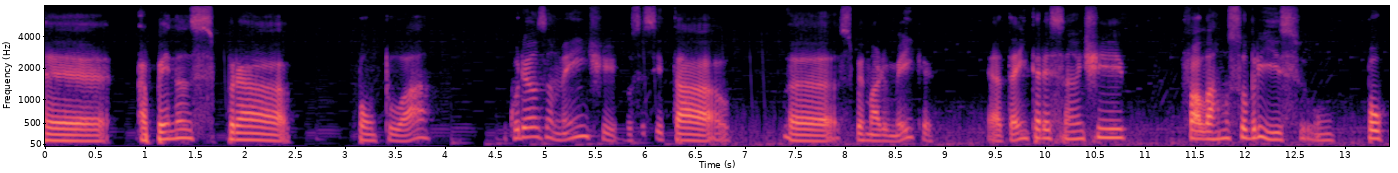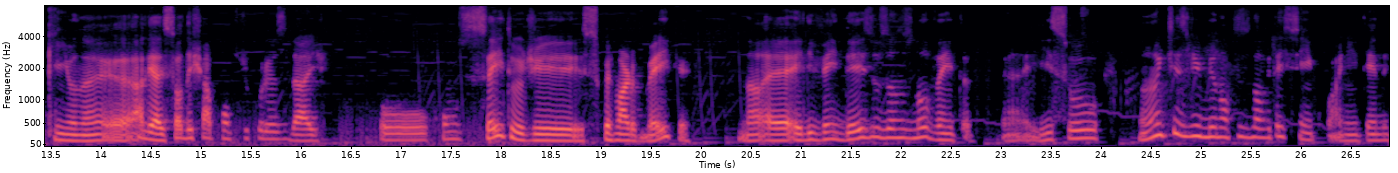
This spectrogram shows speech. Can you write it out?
é, apenas para pontuar, curiosamente, você citar uh, Super Mario Maker, é até interessante falarmos sobre isso um pouquinho, né? Aliás, só deixar ponto de curiosidade. O conceito de Super Mario Maker, é, ele vem desde os anos 90. Né? Isso antes de 1995. A Nintendo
